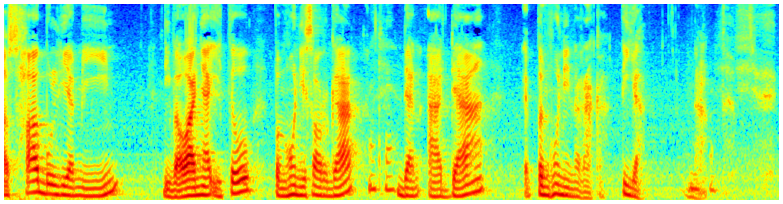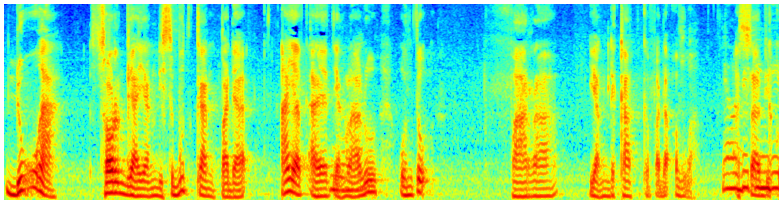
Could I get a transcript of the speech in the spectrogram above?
ashabul yamin di bawahnya itu penghuni sorga okay. dan ada penghuni neraka. Tiga. Nah okay dua sorga yang disebutkan pada ayat-ayat yang hmm. lalu untuk para yang dekat kepada Allah. Yang lebih tinggi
